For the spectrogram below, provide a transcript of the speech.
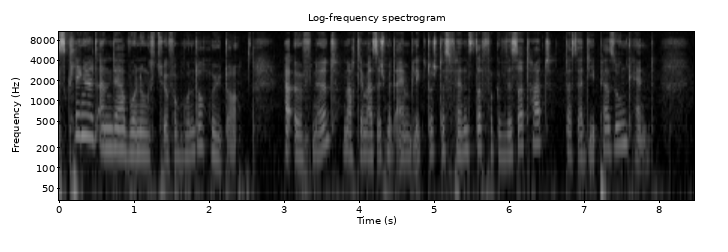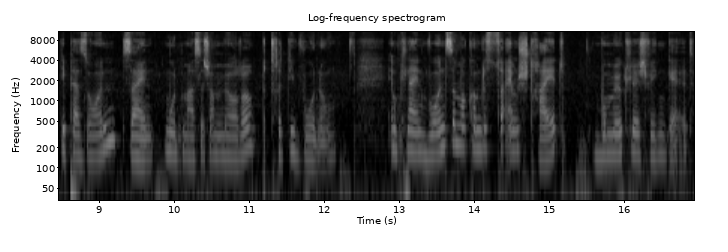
Es klingelt an der Wohnungstür von Gunter Rüder. Er öffnet, nachdem er sich mit einem Blick durch das Fenster vergewissert hat, dass er die Person kennt. Die Person, sein mutmaßlicher Mörder, betritt die Wohnung. Im kleinen Wohnzimmer kommt es zu einem Streit, womöglich wegen Geld.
